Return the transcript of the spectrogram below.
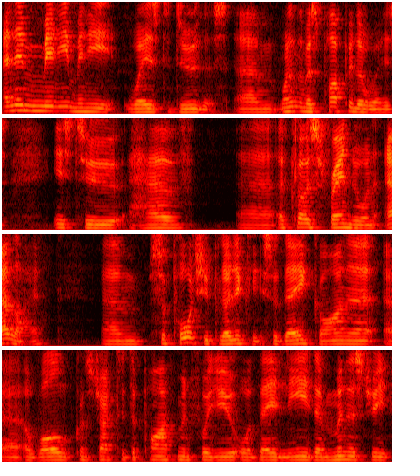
And there are many many ways to do this. Um, one of the most popular ways is to have uh, a close friend or an ally um, support you politically. So they garner a, a well constructed department for you, or they lead a ministry,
